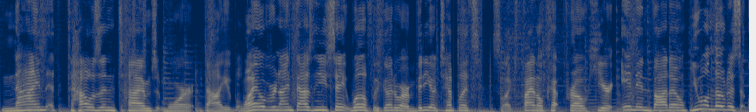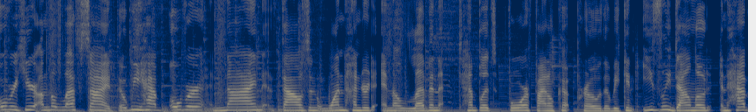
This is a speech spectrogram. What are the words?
9,000 times more valuable. Why over 9,000 you say? Well, if we go to our video templates, select Final Cut Pro here in Envato, you will notice over here on the left side that we have over 9,111 templates for Final Cut Pro that we can easily download and have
